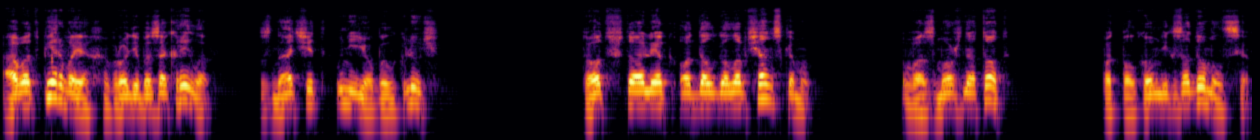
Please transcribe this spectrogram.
а вот первая вроде бы закрыла. Значит, у нее был ключ. Тот, что Олег отдал Головчанскому? Возможно, тот. Подполковник задумался.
